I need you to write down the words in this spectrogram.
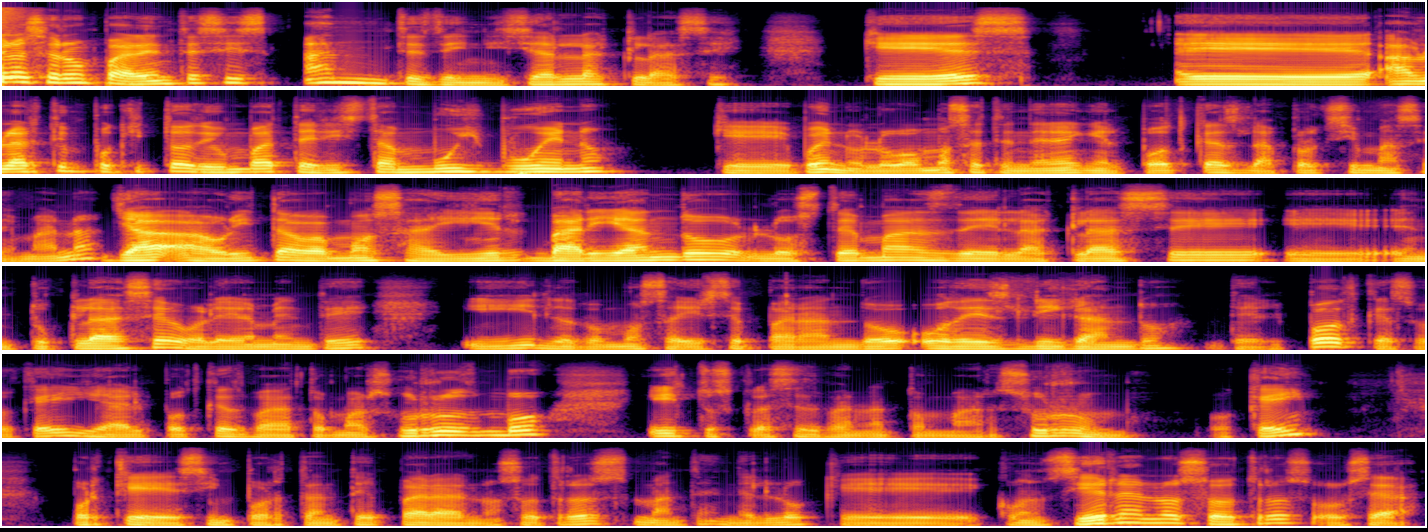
Quiero hacer un paréntesis antes de iniciar la clase, que es eh, hablarte un poquito de un baterista muy bueno que bueno, lo vamos a tener en el podcast la próxima semana. Ya ahorita vamos a ir variando los temas de la clase eh, en tu clase, obviamente, y los vamos a ir separando o desligando del podcast, ¿ok? Ya el podcast va a tomar su rumbo y tus clases van a tomar su rumbo, ¿ok? Porque es importante para nosotros mantener lo que concierne a nosotros, o sea,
